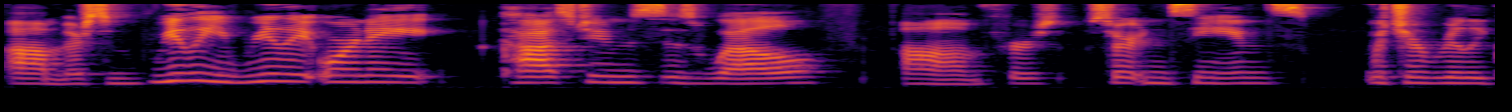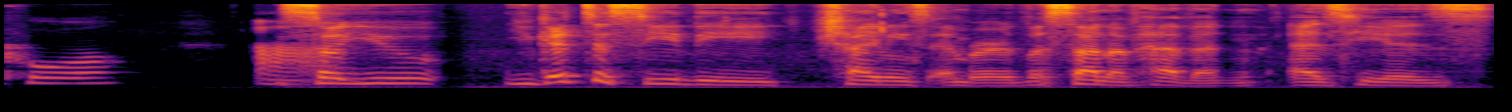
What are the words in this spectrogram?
Um, there's some really, really ornate costumes as well um, for certain scenes, which are really cool. Um, so you you get to see the Chinese emperor, the son of heaven, as he is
